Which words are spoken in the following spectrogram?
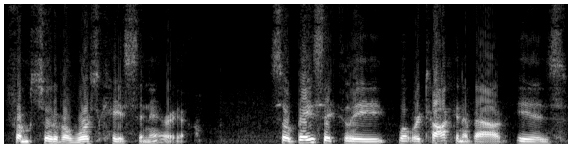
from sort of a worst case scenario. So basically, what we're talking about is,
